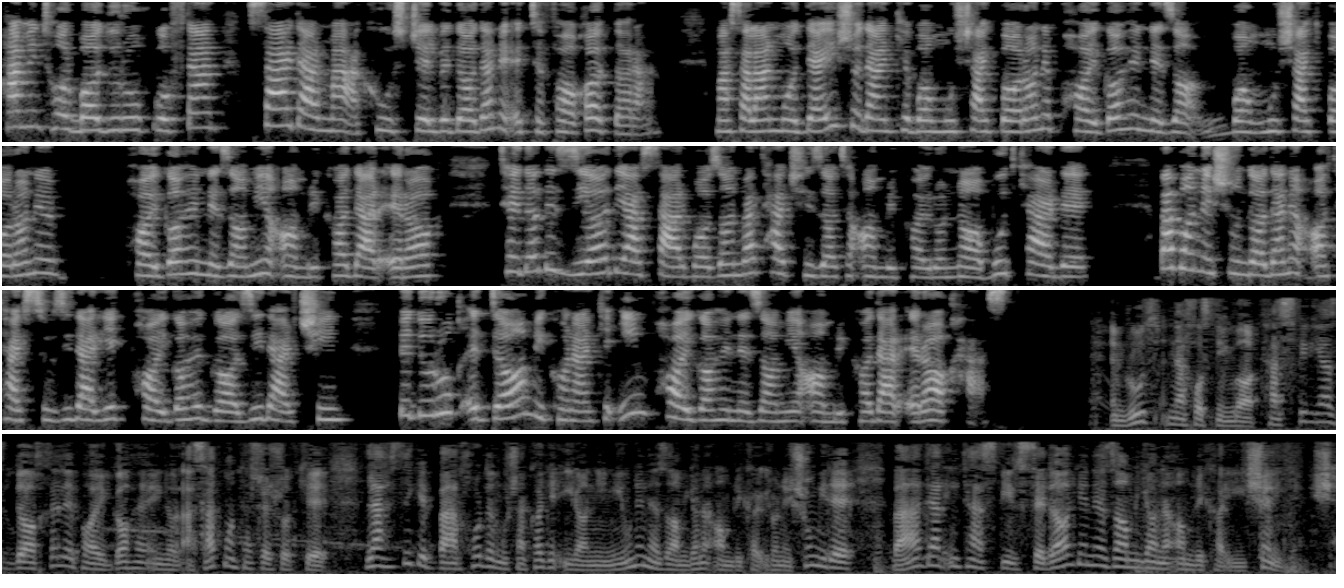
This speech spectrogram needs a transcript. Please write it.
همینطور با دروغ گفتن سعی در معکوس جلوه دادن اتفاقات دارند مثلا مدعی شدند که با موشکباران پایگاه نظام با موشکباران پایگاه نظامی آمریکا در عراق تعداد زیادی از سربازان و تجهیزات آمریکایی را نابود کرده و با نشون دادن آتش سوزی در یک پایگاه گازی در چین به دروغ ادعا می کنند که این پایگاه نظامی آمریکا در عراق هست. امروز نخستین بار تصویری از داخل پایگاه عین الاسد منتشر شد که لحظه که برخورد موشکهای ایرانی میون نظامیان آمریکایی رو نشون میده و در این تصویر صدای نظامیان آمریکایی شنیده میشه.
